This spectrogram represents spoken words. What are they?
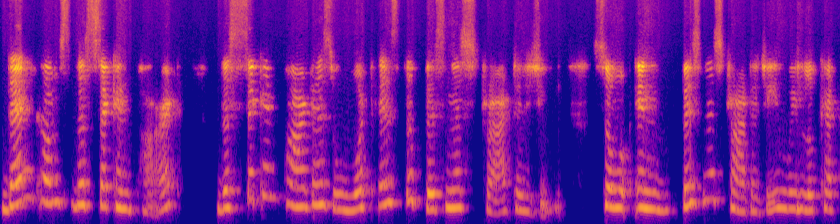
Then comes the second part. The second part is what is the business strategy? So in business strategy, we look at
